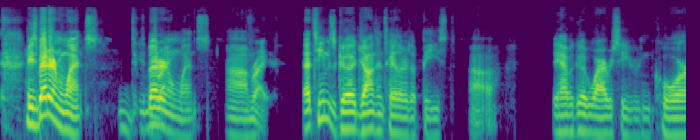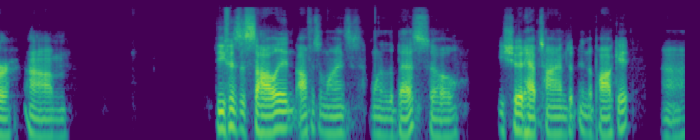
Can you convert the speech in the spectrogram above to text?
he's better than Wentz. He's better right, than Wentz. Um, right. that team's good. Jonathan Taylor is a beast. Uh, they have a good wide receiving core. Um, defense is solid. Offensive line's one of the best, so he should have time to, in the pocket. Uh,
